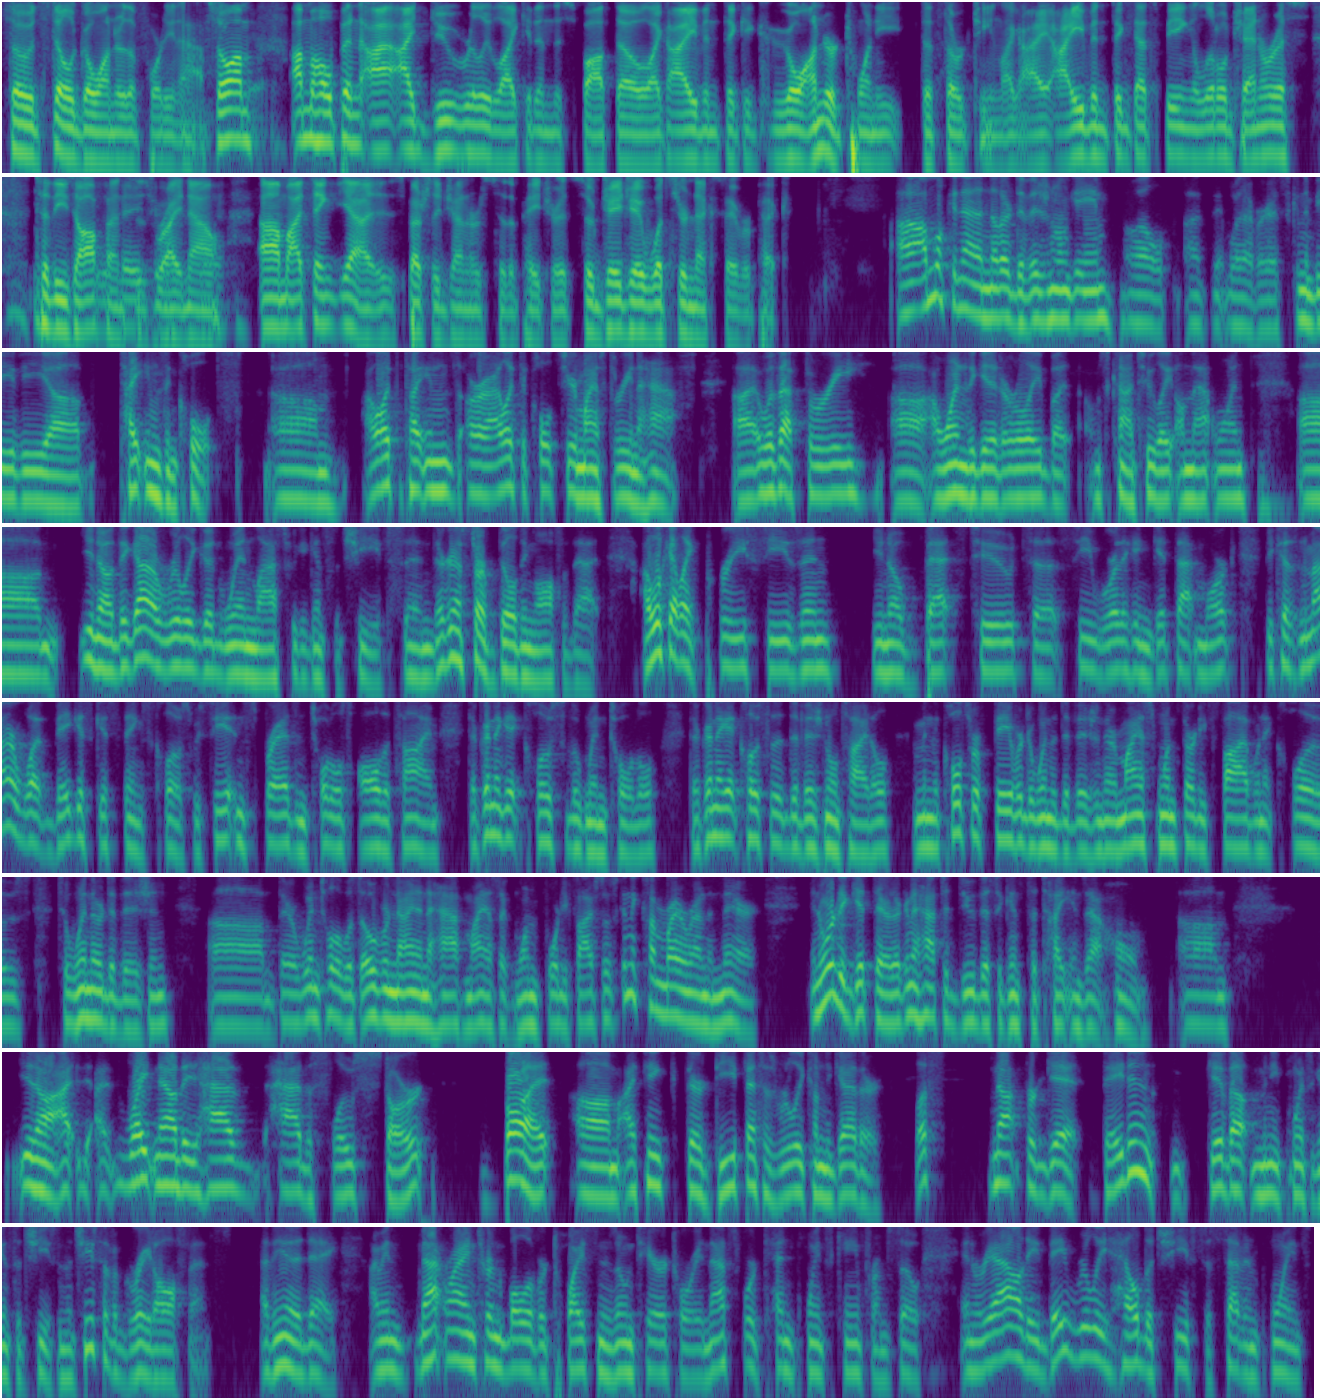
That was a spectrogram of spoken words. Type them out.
So it'd still go under the 40 and a half. So I'm yeah. I'm hoping I, I do really like it in this spot though. Like I even think it could go under 20 to 13. Like I, I even think that's being a little generous to these to offenses the right now. Yeah. Um I think, yeah, especially generous to the Patriots. So JJ, what's your next favorite pick? Uh, I'm looking at another divisional game. Well, uh, whatever. It's going to be the uh, Titans and Colts. Um, I like the Titans, or I like the Colts here minus three and a half. Uh, it was at three. Uh, I wanted to get it early, but I was kind of too late on that one. Um, you know, they got a really good win last week against the Chiefs, and they're going to start building off of that. I look at like preseason you know, bets too to see where they can get that mark because no matter what, Vegas gets things close. We see it in spreads and totals all the time. They're going to get close to the win total. They're going to get close to the divisional title. I mean, the Colts were favored to win the division. They're minus 135 when it closed to win their division. Um, their win total was over nine and a half, minus like 145. So it's going to come right around in there. In order to get there, they're going to have to do this against the Titans at home. Um, you know, I, I, right now they have had a slow start, but um, I think their defense has really come together let's not forget they didn't give up many points against the Chiefs, and the Chiefs have a great offense. At the end of the day, I mean, Matt Ryan turned the ball over twice in his own territory, and that's where 10 points came from. So in reality, they really held the Chiefs to seven points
